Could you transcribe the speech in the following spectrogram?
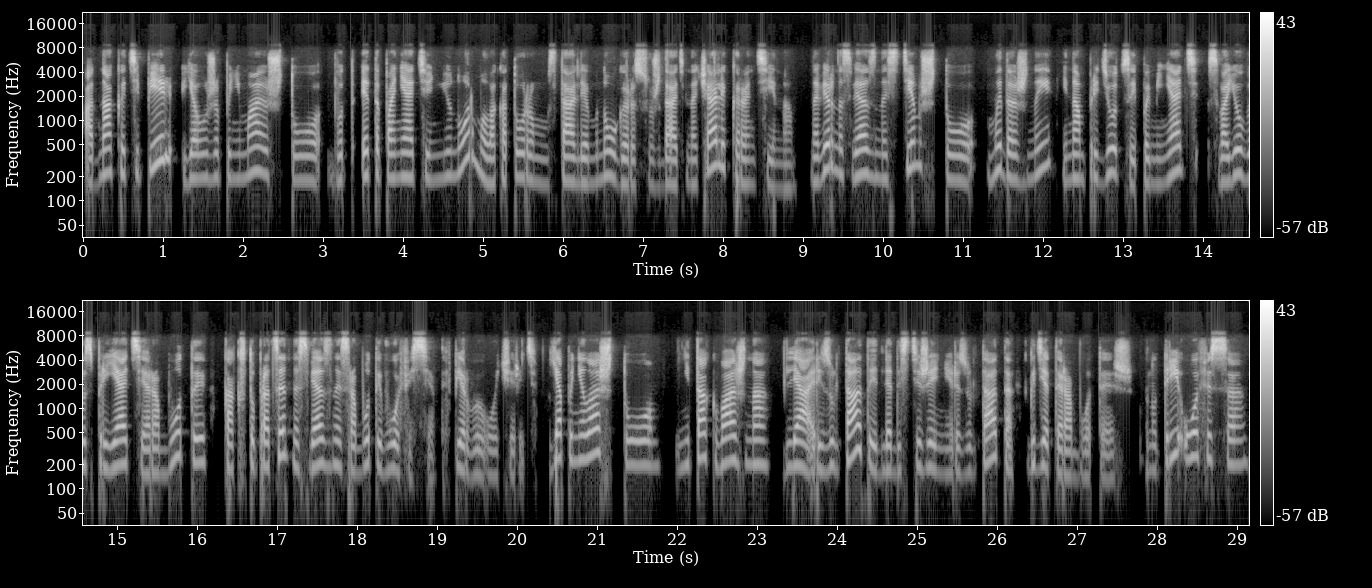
Однако теперь я уже понимаю, что вот это понятие new normal, о котором стали много рассуждать в начале карантина, наверное, связано с тем, что мы должны и нам придется и поменять свое восприятие работы как стопроцентно связанной с работой в офисе в первую очередь. Я поняла, что не так важно для результата и для достижения результата, где ты работаешь. Внутри офиса,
